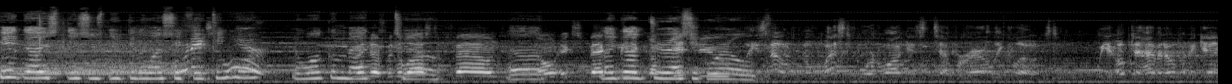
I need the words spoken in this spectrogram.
Hey guys, this is Lukiethewesly 13 here, and welcome back up in the lost to and found. uh, Don't expect me Lego Jurassic. World. Please note, the West Boardwalk is temporarily closed. We hope to have it open again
